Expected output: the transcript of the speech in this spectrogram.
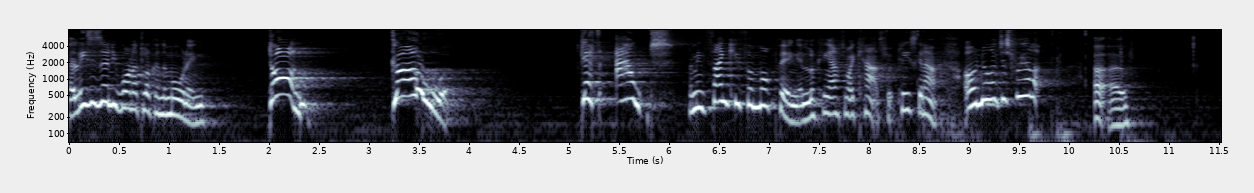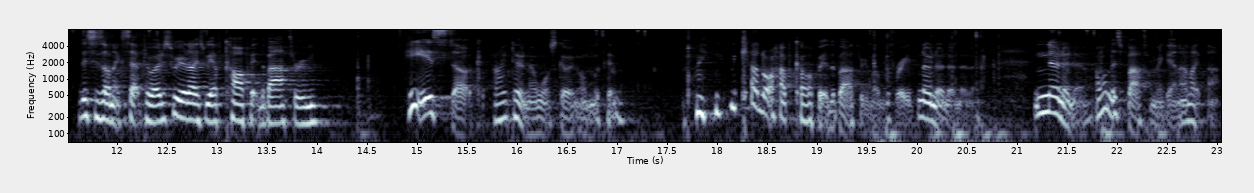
At least it's only one o'clock in the morning. Dawn! Go! Out! I mean, thank you for mopping and looking after my cats, but please get out. Oh no, I've just realised. Uh oh. This is unacceptable. I just realised we have carpet in the bathroom. He is stuck. I don't know what's going on with him. we cannot have carpet in the bathroom, I'm afraid. No, no, no, no, no. No, no, no. I want this bathroom again. I like that.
